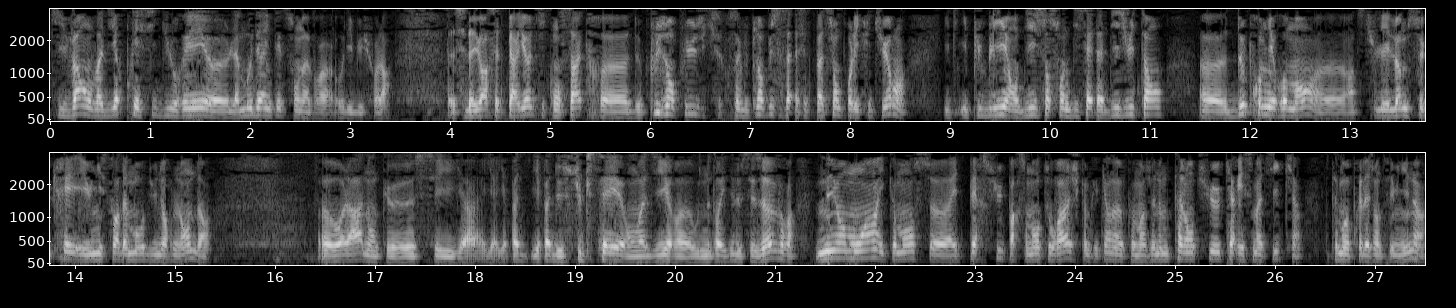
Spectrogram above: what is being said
qui va, on va dire, préfigurer euh, la modernité de son œuvre au début. Voilà. C'est d'ailleurs à cette période qu'il consacre euh, de plus en plus, qui consacre de plus en plus à, cette passion pour l'écriture. Il, publie en 1877 à 18 ans euh, deux premiers romans intitulés L'homme secret et une histoire d'amour du Nordland. Euh, voilà, donc euh, il n'y a, pas de succès, on va dire, euh, ou de notoriété de ses œuvres. Néanmoins, il commence à être perçu par son entourage comme quelqu'un, comme un jeune homme talentueux, charismatique, notamment auprès de la gente féminine.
